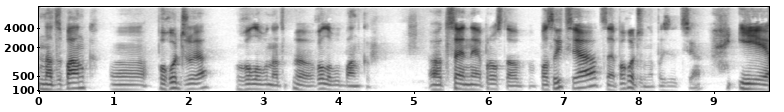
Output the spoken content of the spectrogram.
Нацбанк е, погоджує голову Нац... е, голову банків. Е, Це не просто позиція, це погоджена позиція. І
